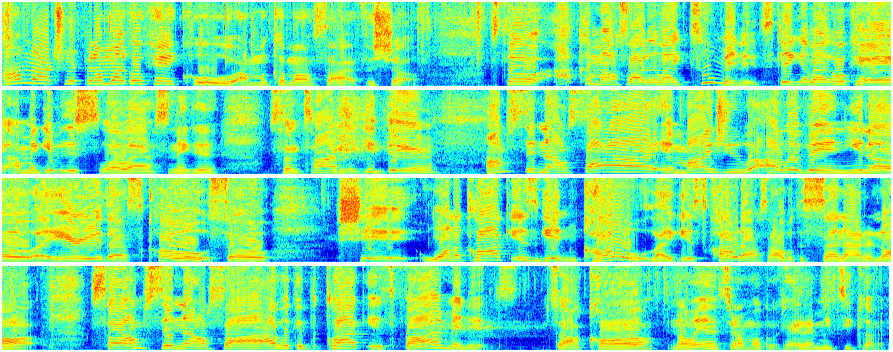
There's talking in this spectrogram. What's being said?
I'm not tripping. I'm like, okay, cool. I'm gonna come outside for sure. So I come outside in like two minutes, thinking like, okay, I'm gonna give this slow ass nigga some time to get there. I'm sitting outside, and mind you, I live in you know an area that's cold, so shit, one o'clock is getting cold. Like it's cold outside with the sun out and all. So I'm sitting outside. I look at the clock. It's five minutes. So I call, no answer. I'm like, okay, that means he coming.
